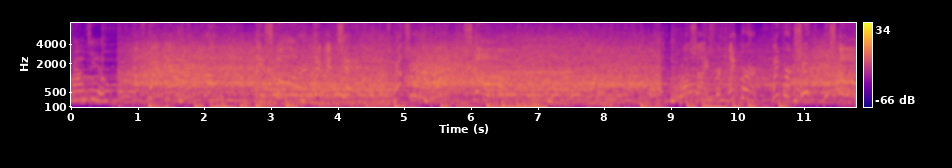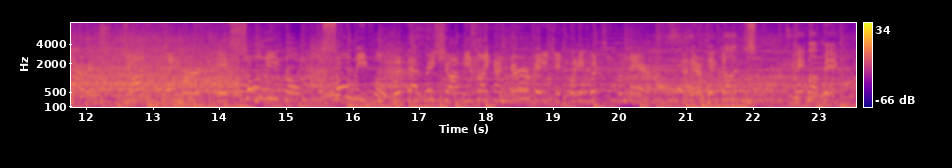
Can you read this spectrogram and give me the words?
round two. Comes back down in front. They score. Dickinson. Spencer with a. Score. Cross eyes for Klingberg. Klingberg shoots. He scores. John Klingberg is so lethal, so lethal with that wrist shot. He's like a nerve agent when he whips it from there. And their big guns came up big.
